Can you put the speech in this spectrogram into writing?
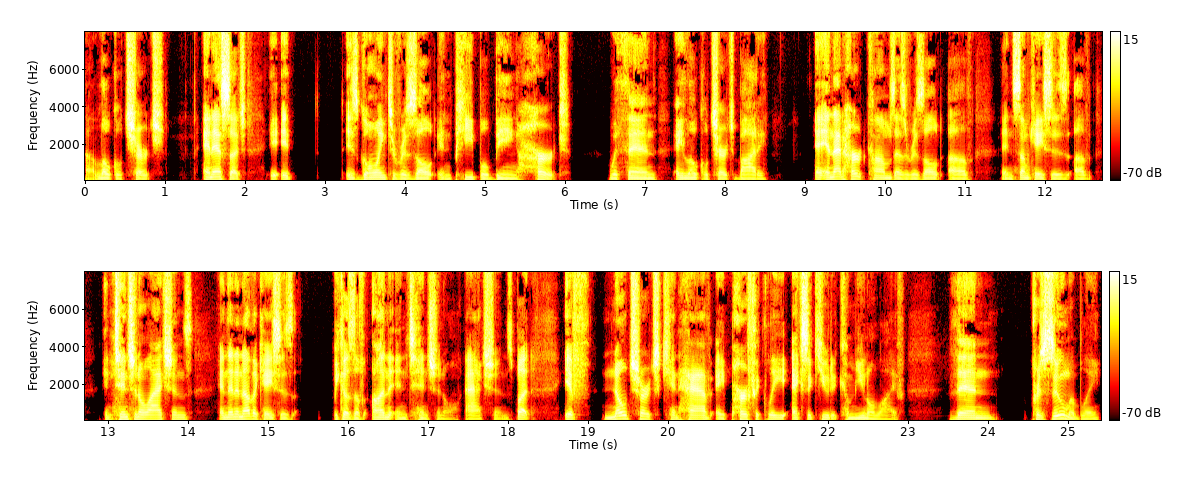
uh, local church. And as such, it, it is going to result in people being hurt within a local church body. And that hurt comes as a result of, in some cases, of intentional actions. And then in other cases, because of unintentional actions. But if no church can have a perfectly executed communal life, then presumably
